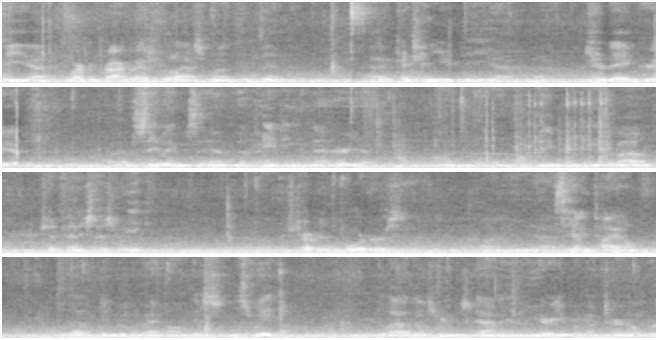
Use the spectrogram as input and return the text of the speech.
The uh, work in progress for the last month has been, uh, continued the uh, unit A grid, ceilings and painting in that area. The painting is about, should finish this week. They've started the borders the uh, ceiling tile. That'll be moving right along this, this week. A lot of those rooms down in the area we're going to turn over.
